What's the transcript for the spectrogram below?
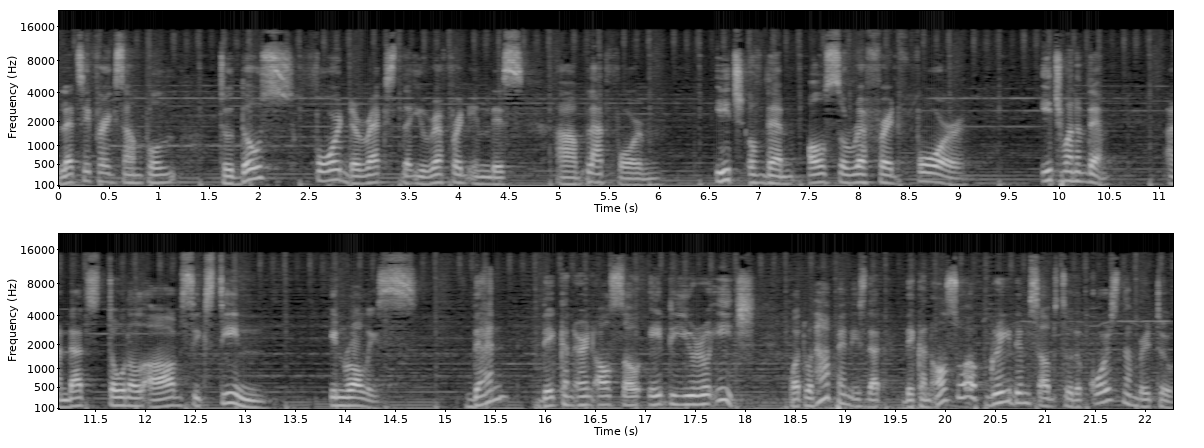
Let's say, for example, to those four directs that you referred in this uh, platform, each of them also referred for each one of them. And that's total of 16 enrollees. Then they can earn also 80 euro each. What will happen is that they can also upgrade themselves to the course number 2.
